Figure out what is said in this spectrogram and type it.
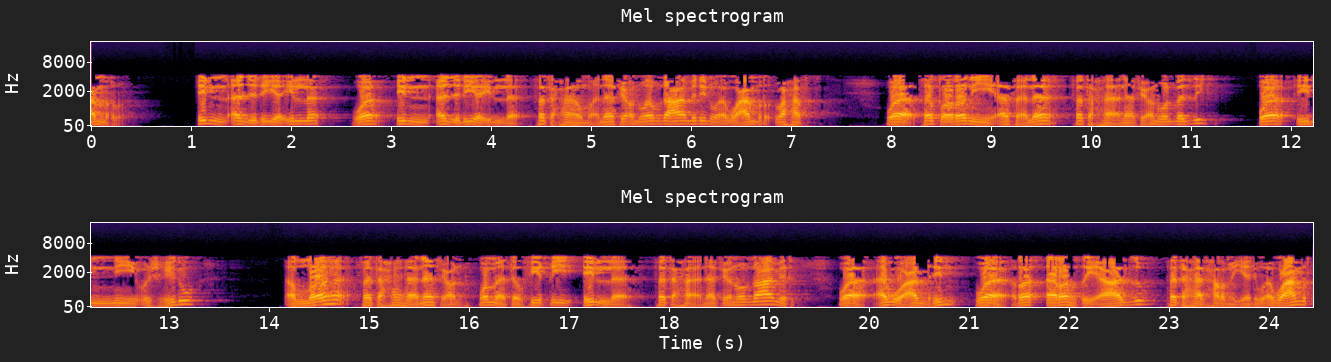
عمرو إن أجري إلا وإن أجري إلا. فتحهما نافع وابن عامر وأبو عمرو وحفظ وفطرني أفلا فتحها نافع والبزي وإني أشهد الله فتحها نافع وما توفيقي إلا فتحها نافع وابن عامر وأبو عمرو ورهطي أعز فتحها الحرميان وأبو عمرو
